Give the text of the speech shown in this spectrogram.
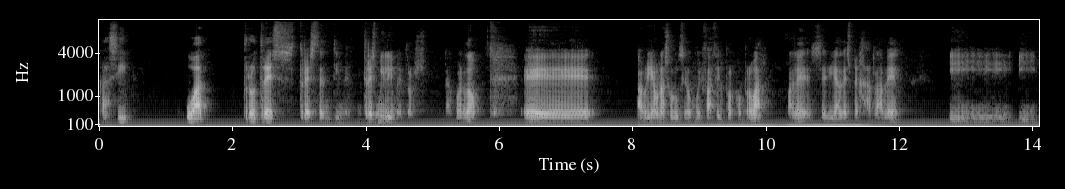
casi 4, 3, 3 centímetros, 3 milímetros, ¿de acuerdo? Eh, habría una una solución muy fácil por comprobar, ¿vale? Sería despejar la B y,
